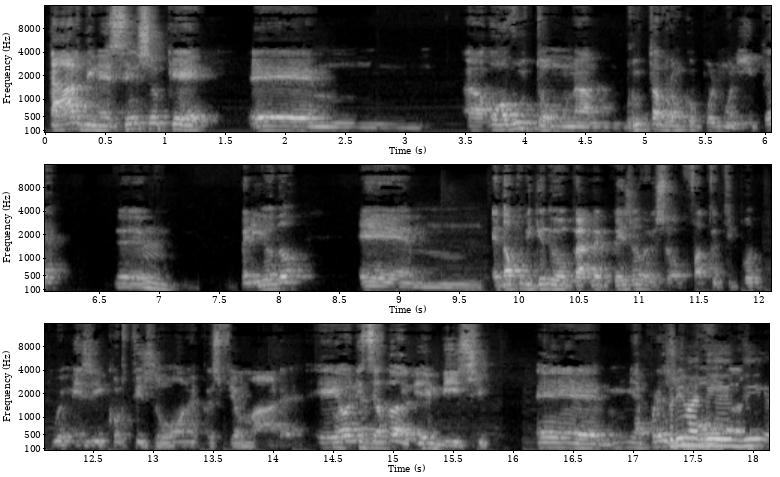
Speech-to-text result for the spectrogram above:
tardi, nel senso che ehm, eh, ho avuto una brutta broncopolmonite, eh, Mm. un periodo, ehm, e dopodiché dovevo perdere peso perché sono fatto tipo due mesi di cortisone per sfiammare e ho Ok. iniziato a via in bici. E mi ha preso Prima, di, di-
